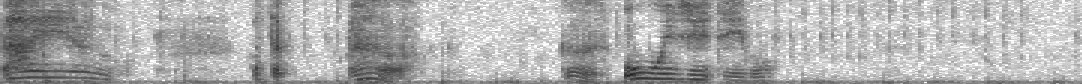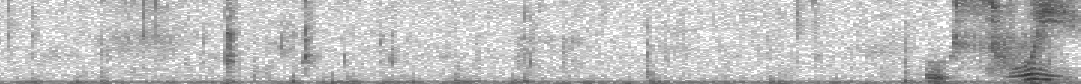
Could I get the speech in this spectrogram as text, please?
Ayo. What the? Ugh. Good. Oh, enchant table. Ooh, sweet.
